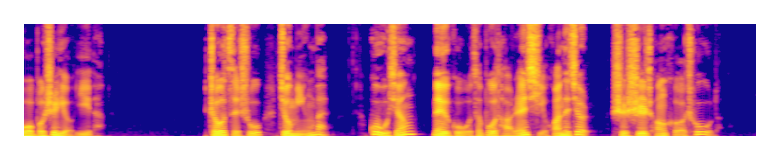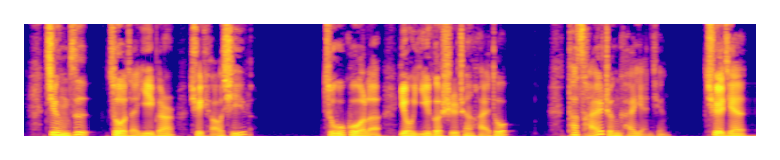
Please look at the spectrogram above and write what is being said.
我不是有意的。”周子舒就明白，故乡那股子不讨人喜欢的劲儿是失成何处了，径自坐在一边去调息了。足过了有一个时辰还多，他才睁开眼睛，却见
